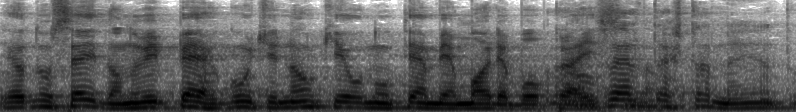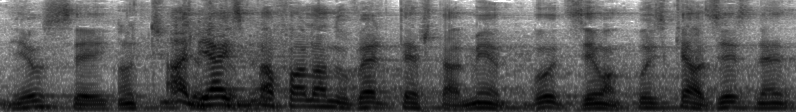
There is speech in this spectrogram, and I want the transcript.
Eu não sei não. Não me pergunte não que eu não tenho a memória boa para isso Velho não. Testamento. Eu sei. Antigo Aliás, para falar no Velho Testamento, vou dizer uma coisa que às vezes, né,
